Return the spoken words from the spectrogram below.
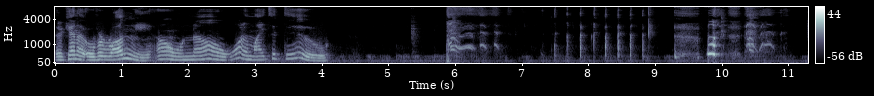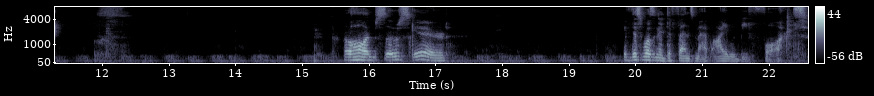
They're gonna overrun me. Oh no, what am I to do? oh, I'm so scared. If this wasn't a defense map, I would be fucked.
